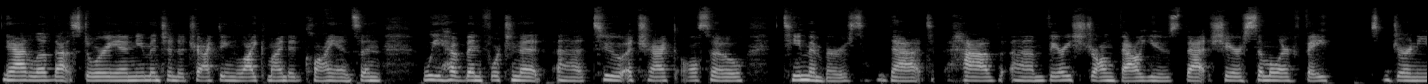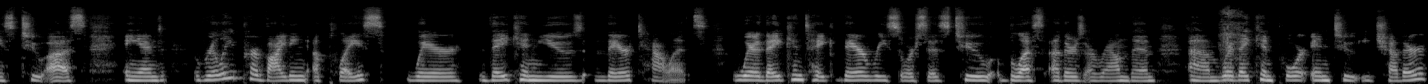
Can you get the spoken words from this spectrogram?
Yeah, I love that story. And you mentioned attracting like minded clients. And we have been fortunate uh, to attract also team members that have um, very strong values that share similar faith journeys to us and really providing a place where they can use their talents, where they can take their resources to bless others around them, um, where they can pour into each other.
